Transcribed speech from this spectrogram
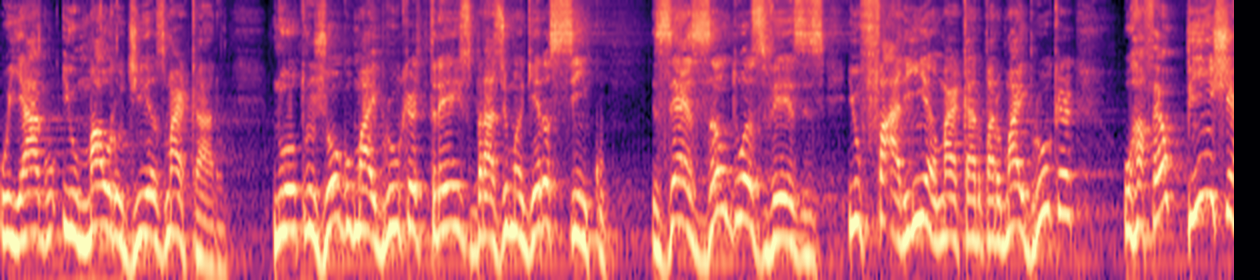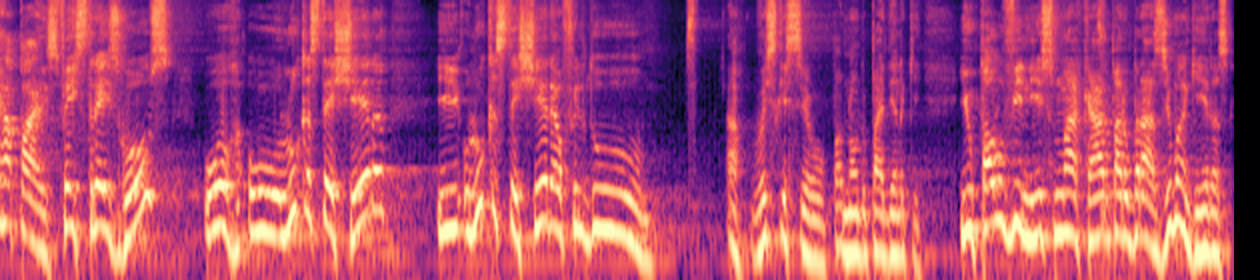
O Iago e o Mauro Dias marcaram. No outro jogo, o Maybrucker 3, Brasil Mangueira 5. Zezão duas vezes e o Farinha marcaram para o Maybrucker. O Rafael Pinche, rapaz, fez três gols. O, o Lucas Teixeira. E o Lucas Teixeira é o filho do. Ah, vou esquecer o, o nome do pai dele aqui. E o Paulo Vinícius marcaram para o Brasil Mangueiras.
